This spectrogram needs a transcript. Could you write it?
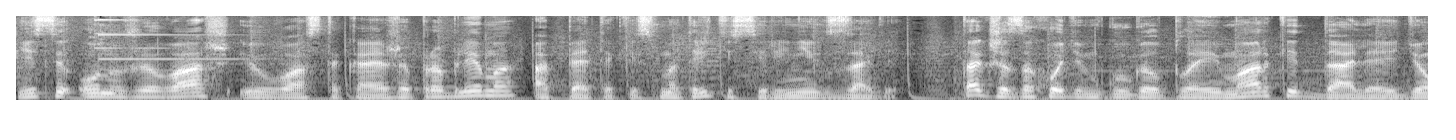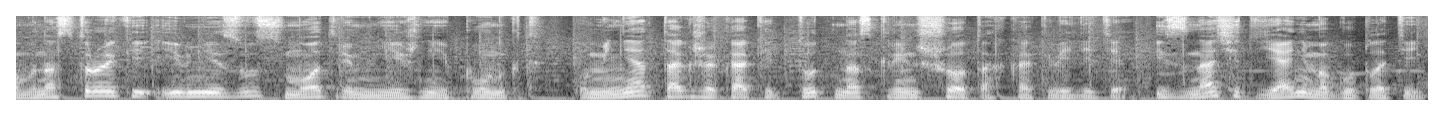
Если он уже ваш и у вас такая же проблема, опять-таки смотрите серийник сзади. Также заходим в Google Play Market, далее идем в настройки и внизу смотрим нижний пункт. У меня так же, как и тут на скриншотах, как видите. Из значит я не могу платить.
